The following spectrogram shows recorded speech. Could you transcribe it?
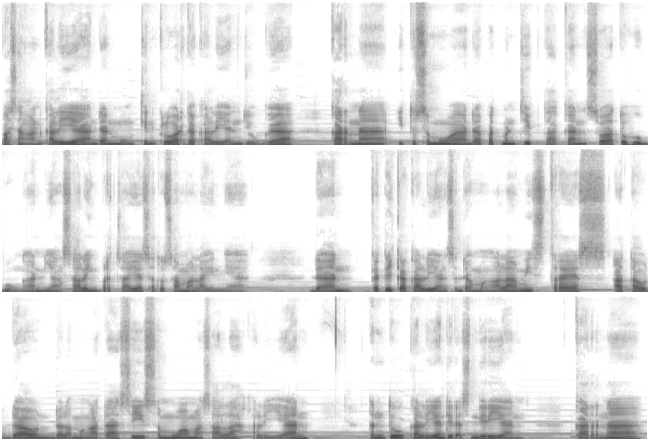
pasangan kalian, dan mungkin keluarga kalian juga, karena itu semua dapat menciptakan suatu hubungan yang saling percaya satu sama lainnya. Dan ketika kalian sedang mengalami stres atau down dalam mengatasi semua masalah kalian, tentu kalian tidak sendirian, karena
